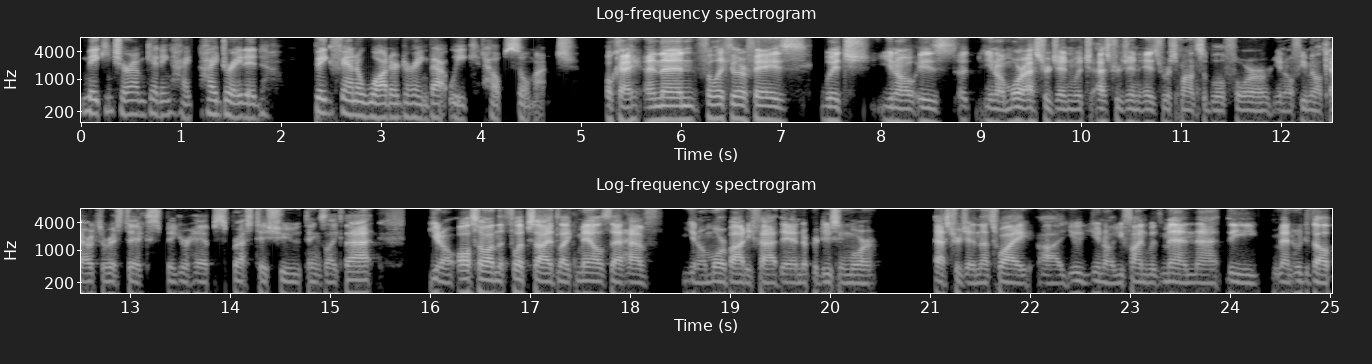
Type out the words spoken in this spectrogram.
making sure I'm getting hy- hydrated. Big fan of water during that week. It helps so much. Okay, and then follicular phase, which you know is uh, you know more estrogen, which estrogen is responsible for you know female characteristics, bigger hips, breast tissue, things like that. You know, also on the flip side, like males that have you know more body fat, they end up producing more estrogen. That's why uh, you you know you find with men that the men who develop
